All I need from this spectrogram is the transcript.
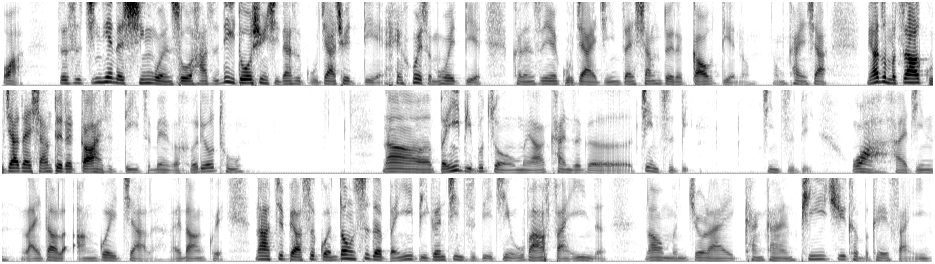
哇！这是今天的新闻，说它是利多讯息，但是股价却跌。为什么会跌？可能是因为股价已经在相对的高点了。我们看一下，你要怎么知道股价在相对的高还是低？这边有个河流图。那本益比不准，我们要看这个净值比。净值比，哇，它已经来到了昂贵价了，来到昂贵，那就表示滚动式的本益比跟净值比已经无法反映了。那我们就来看看 PEG 可不可以反应。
